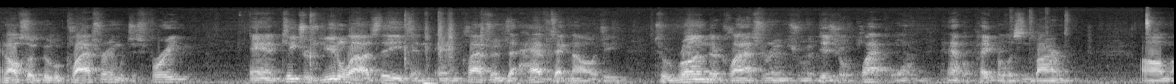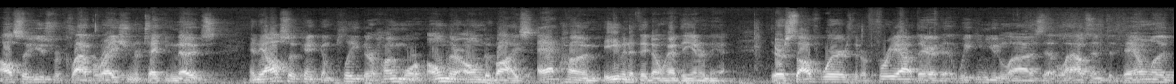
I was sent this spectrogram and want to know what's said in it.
and also Google Classroom, which is free. And teachers utilize these in, in classrooms that have technology to run their classrooms from a digital platform and have a paperless environment. Um, also used for collaboration or taking notes. And they also can complete their homework on their own device at home, even if they don't have the internet. There are softwares that are free out there that we can utilize that allows them to download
